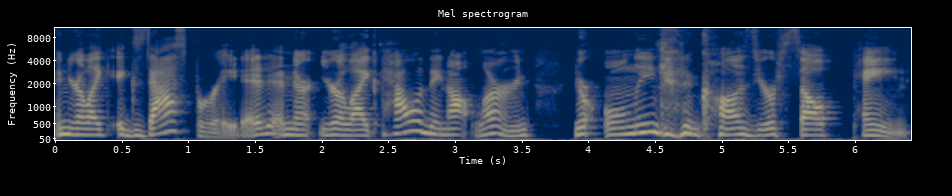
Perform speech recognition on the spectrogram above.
and you're like exasperated and you're like, how have they not learned? You're only going to cause yourself pain.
